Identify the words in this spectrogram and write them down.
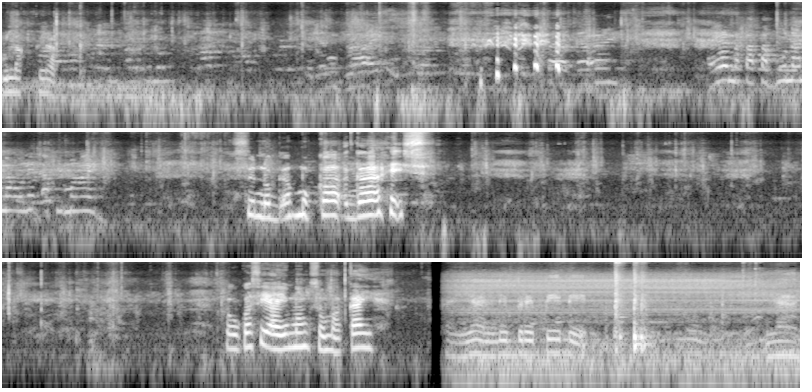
bulaklak. Ayan, natatabunan na ulit, Ate May. Sunog ang mukha, guys. So, kasi ayaw mong sumakay. Ayan, libre pili. Ayan.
